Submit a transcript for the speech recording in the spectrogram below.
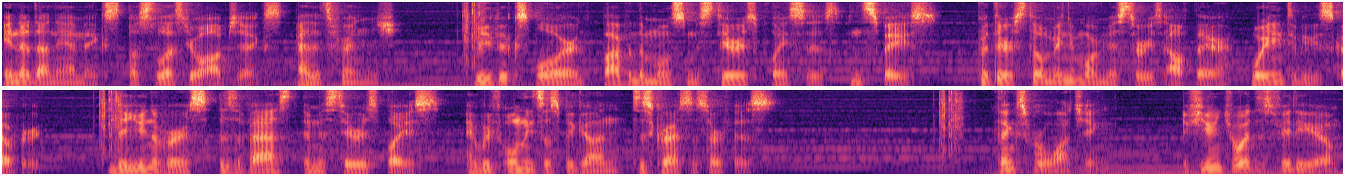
and the dynamics of celestial objects at its fringe. We've explored five of the most mysterious places in space, but there are still many more mysteries out there waiting to be discovered. The universe is a vast and mysterious place, and we've only just begun to scratch the surface. Thanks for watching. If you enjoyed this video,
